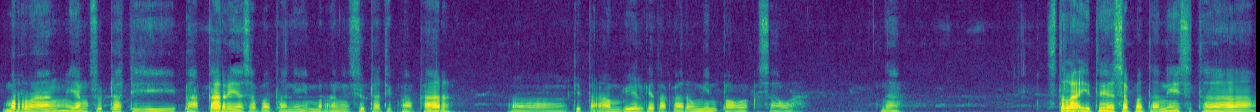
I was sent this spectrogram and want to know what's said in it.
merang yang sudah dibakar ya sahabat tani. Merang yang sudah dibakar uh, kita ambil kita karungin bawa ke sawah. Nah setelah itu ya sahabat tani sudah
